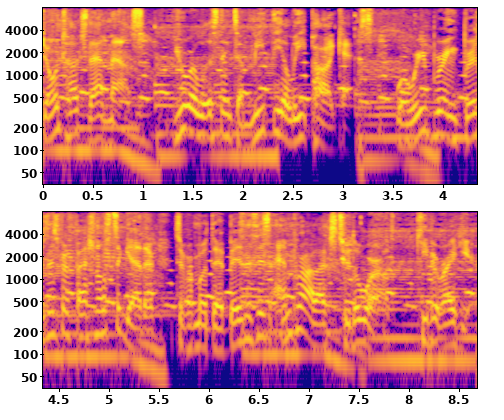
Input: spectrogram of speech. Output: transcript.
Don't touch that mouse. You are listening to Meet the Elite Podcast, where we bring business professionals together to promote their businesses and products to the world. Keep it right here.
